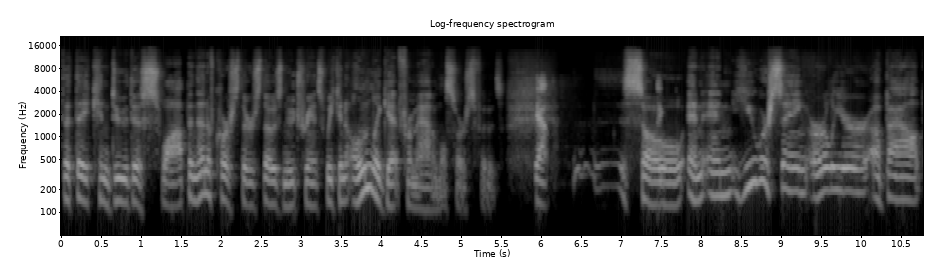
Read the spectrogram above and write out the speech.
that they can do this swap. And then, of course, there's those nutrients we can only get from animal source foods. Yeah. So, and and you were saying earlier about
